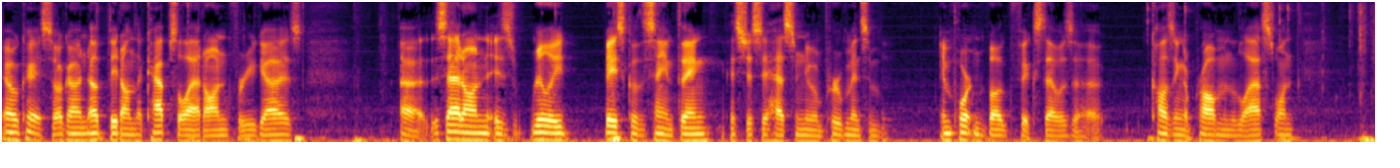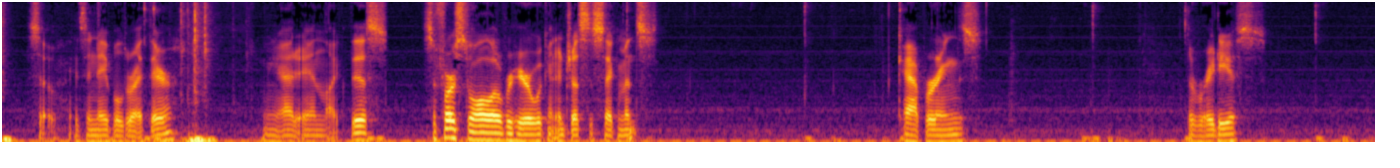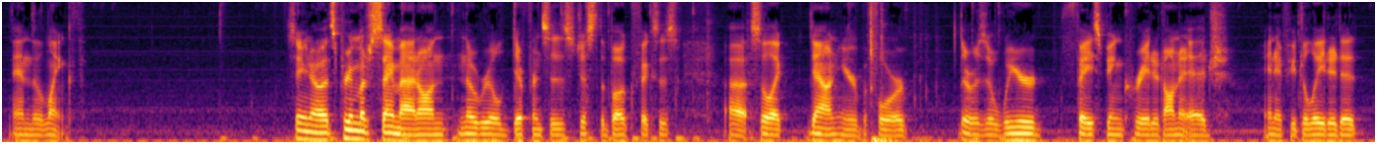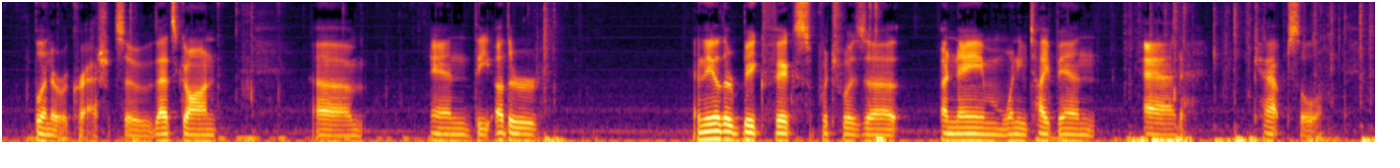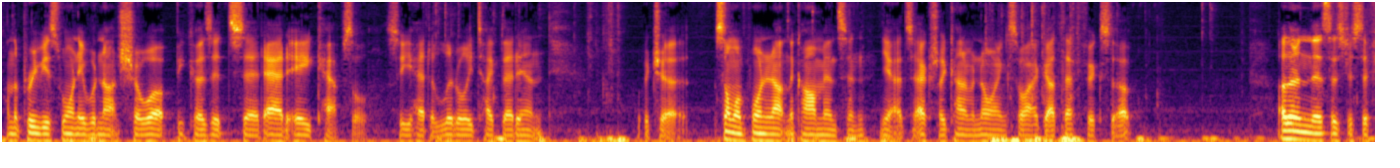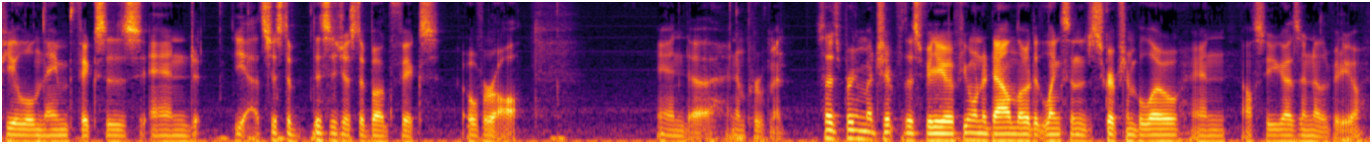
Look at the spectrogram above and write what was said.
Okay, so I got an update on the capsule add-on for you guys. Uh, this add-on is really basically the same thing. It's just it has some new improvements and important bug fix that was uh, causing a problem in the last one. So it's enabled right there. We add it in like this. So first of all, over here we can adjust the segments, cap rings, the radius, and the length. So you know it's pretty much the same add-on, no real differences, just the bug fixes. Uh, so like down here before, there was a weird face being created on an edge, and if you deleted it, Blender would crash. So that's gone. Um, and the other and the other big fix, which was uh, a name when you type in add capsule. On the previous one, it would not show up because it said add a capsule. So you had to literally type that in, which uh, someone pointed out in the comments, and yeah, it's actually kind of annoying. So I got that fixed up. Other than this, it's just a few little name fixes, and yeah, it's just a this is just a bug fix overall, and uh, an improvement. So that's pretty much it for this video. If you want to download it, links in the description below, and I'll see you guys in another video.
